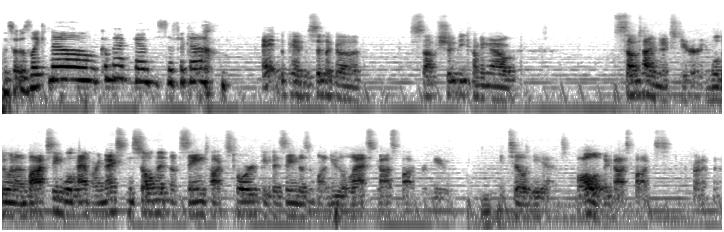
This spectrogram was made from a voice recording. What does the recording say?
and so it was like, no, come back, Pan Pacifica. And the Pan Pacifica stuff should be coming out sometime next year, and we'll do an unboxing. We'll have our next installment of Zane Talks Torg because Zane doesn't want to do the last Gospog review until he has all of the Gospogs in front of him.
